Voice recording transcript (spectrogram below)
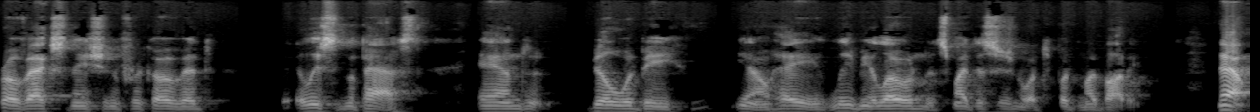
pro vaccination for COVID, at least in the past. And Bill would be, you know, hey, leave me alone. It's my decision what to put in my body. Now,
